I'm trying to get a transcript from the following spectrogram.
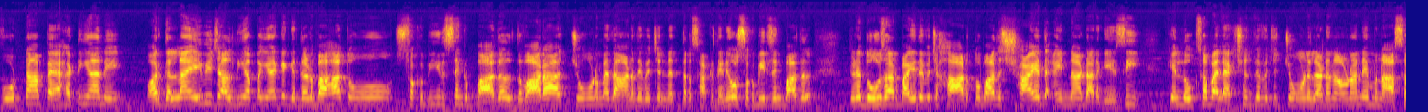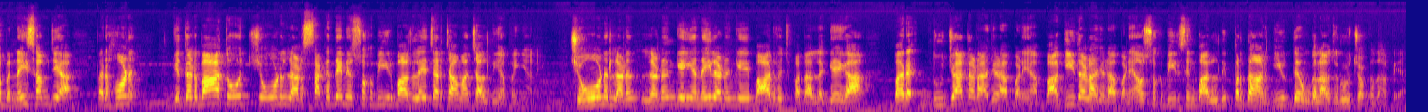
ਵੋਟਾਂ ਪੈ ਹਟੀਆਂ ਨੇ ਔਰ ਗੱਲਾਂ ਇਹ ਵੀ ਚੱਲਦੀਆਂ ਪਈਆਂ ਕਿ ਗਿੱਦੜਬਾਹਾ ਤੋਂ ਸੁਖਬੀਰ ਸਿੰਘ ਬਾਦਲ ਦੁਬਾਰਾ ਚੋਣ ਮੈਦਾਨ ਦੇ ਵਿੱਚ ਨਿੱਤਰ ਸਕਦੇ ਨੇ। ਉਹ ਸੁਖਬੀਰ ਸਿੰਘ ਬਾਦਲ ਜਿਹੜੇ 2022 ਦੇ ਵਿੱਚ ਹਾਰ ਤੋਂ ਬਾਅਦ ਸ਼ਾਇਦ ਇੰਨਾ ਡਰ ਗਏ ਸੀ ਕਿ ਲੋਕ ਸਭਾ ਇਲੈਕਸ਼ਨਸ ਦੇ ਵਿੱਚ ਚੋਣ ਲੜਨਾ ਉਹਨਾਂ ਨੇ ਮੁਨਾਸਬ ਨਹੀਂ ਸਮਝਿਆ। ਪਰ ਹੁਣ ਗਿੱਦੜਬਾਹਾ ਤੋਂ ਚੋਣ ਲੜ ਸਕਦੇ ਨੇ ਸੁਖਬੀਰ ਬਾਦਲ। ਇਹ ਚਰਚਾਵਾਂ ਚੱਲਦੀਆਂ ਪਈਆਂ ਨੇ। ਚੋਣ ਲੜਨ, ਲੜਨਗੇ ਜਾਂ ਨਹੀਂ ਲੜਨਗੇ ਬਾਅਦ ਵਿੱਚ ਪਤਾ ਲੱਗੇਗਾ। ਪਰ ਦੂਜਾ ਧੜਾ ਜਿਹੜਾ ਬਣਿਆ, ਬਾਗੀ ਧੜਾ ਜਿਹੜਾ ਬਣਿਆ, ਉਹ ਸੁਖਬੀਰ ਸਿੰਘ ਬਾਦਲ ਦੀ ਪ੍ਰਧਾਨਗੀ ਉੱਤੇ ਉਂਗਲਾਂ ਜ਼ਰੂਰ ਚੁੱਕਦਾ ਪਿਆ।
